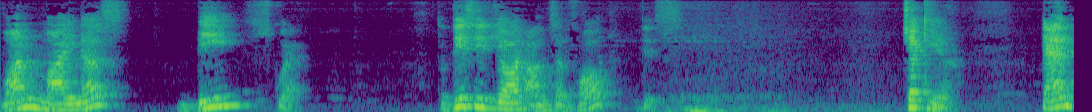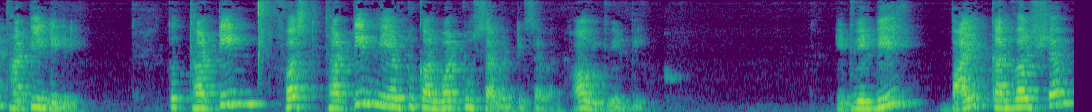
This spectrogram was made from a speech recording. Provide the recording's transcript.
1 minus b square. So this is your answer for this. Check here. Tan 13 degree. So 13, first 13 we have to convert to 77. How it will be? It will be by conversion.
